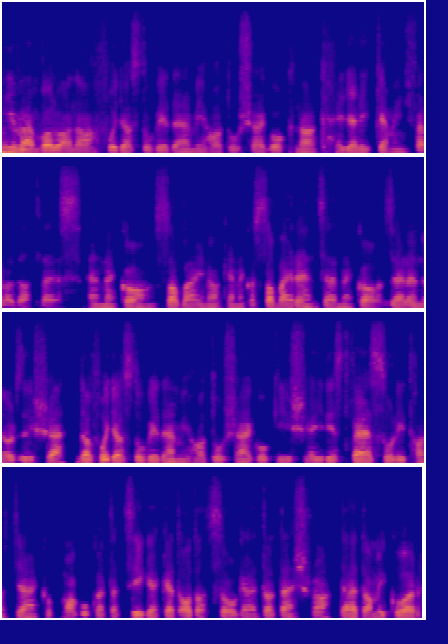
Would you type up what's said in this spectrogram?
Nyilvánvalóan a fogyasztóvédelmi hatóságoknak egy elég kemény feladat lesz ennek a szabálynak, ennek a szabályrendszernek az ellenőrzése, de a fogyasztóvédelmi hatóságok is egyrészt felszólíthatják magukat a cégeket adatszolgáltatásra, tehát amikor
